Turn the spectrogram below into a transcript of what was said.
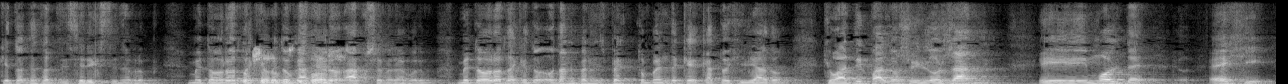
και τότε θα τη στηρίξει την Ευρώπη. Με το Ρότα και ξέρω, με τον κάθε δυστυχώς. Ρώ... Άκουσε με ρε αγόρι μου. Με το Ρότα και το... όταν παίρνεις παίκτη των 50 και 100 χιλιάδων και ο αντίπαλός σου η Λοζάνη, η Μόλντε έχει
